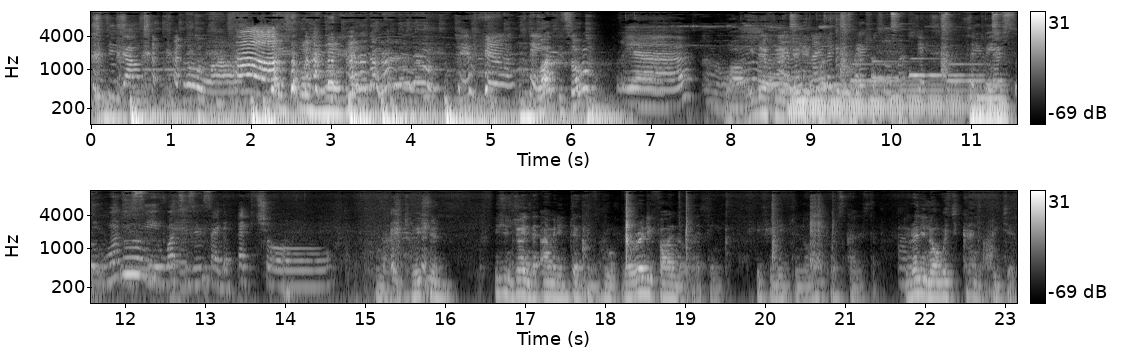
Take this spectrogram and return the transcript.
Sit down. Oh, wow. What? It's over? Yeah. Wow, we definitely need like, like, so So we want to see what is inside the picture. Nah, you should you should join the army detective group. They already found out, I think. If you need to know those kind of stuff. You already know which kind of creatures.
